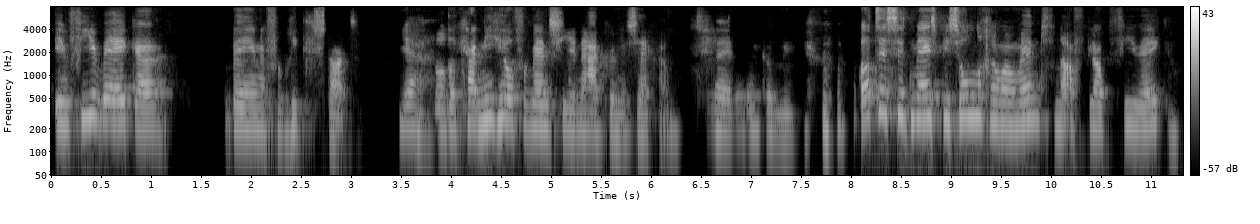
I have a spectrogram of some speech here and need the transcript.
in vier weken ben je in een fabriek gestart. Ja. Dat gaan niet heel veel mensen je na kunnen zeggen. Nee, dat denk ik ook niet. Wat is het meest bijzondere moment van de afgelopen vier weken?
